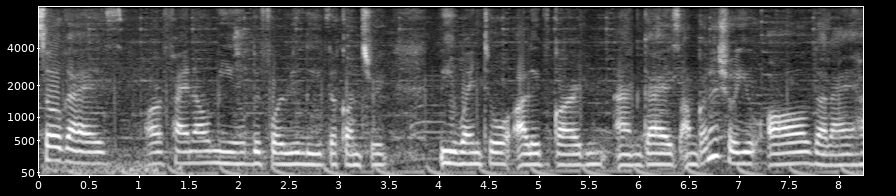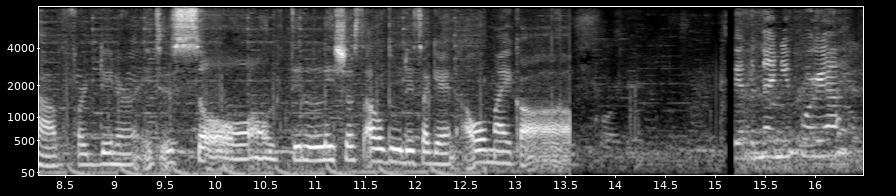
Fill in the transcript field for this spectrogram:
So guys, our final meal before we leave the country, we went to Olive Garden and guys, I'm gonna show you all that I have for dinner. It is so delicious. I'll do this again. Oh my god. We have the menu for you.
